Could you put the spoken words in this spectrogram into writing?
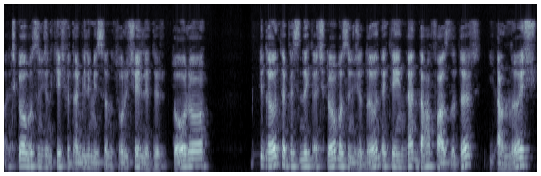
Açık hava basıncını keşfeden bilim insanı Torricelli'dir. Doğru. Bir dağın tepesindeki açık hava basıncı dağın eteğinden daha fazladır. Yanlış.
